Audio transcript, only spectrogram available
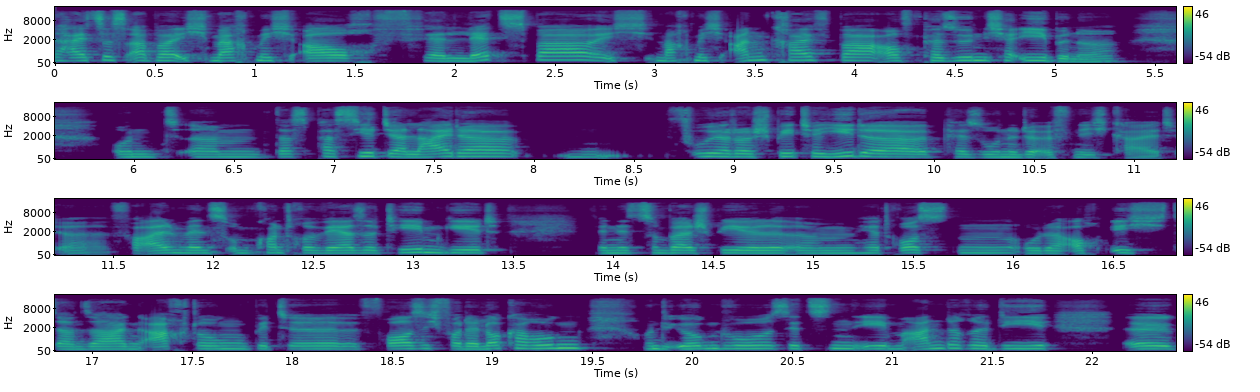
heißt es aber, ich mache mich auch verletzbar, ich mache mich angreifbar auf persönlicher Ebene. Und ähm, das passiert ja leider hm, früher oder später jeder Person in der Öffentlichkeit. Ja? Vor allem, wenn es um kontroverse Themen geht. Wenn jetzt zum Beispiel ähm, Herr Drosten oder auch ich dann sagen, Achtung, bitte Vorsicht vor der Lockerung und irgendwo sitzen eben andere, die äh,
